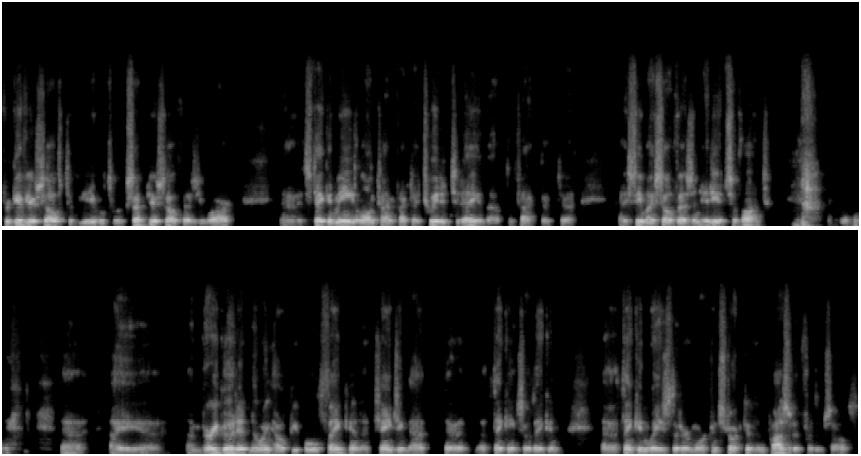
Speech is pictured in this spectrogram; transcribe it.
forgive yourself to be able to accept yourself as you are uh, it's taken me a long time. In fact, I tweeted today about the fact that uh, I see myself as an idiot savant. uh, I, uh, I'm very good at knowing how people think and at changing that uh, thinking so they can uh, think in ways that are more constructive and positive for themselves.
